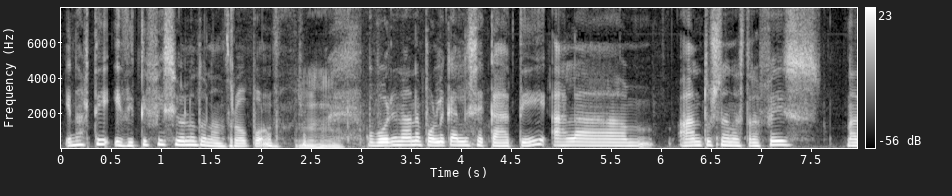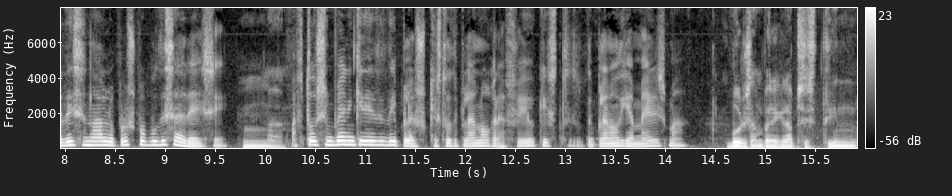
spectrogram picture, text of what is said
είναι αυτή η διττή φύση όλων των ανθρώπων. Που μπορεί να είναι πολύ καλή σε κάτι, αλλά αν τους αναστραφείς να δεις ένα άλλο πρόσωπο που δεν σε αρέσει. Ναι. Αυτό συμβαίνει και δίπλα σου και στο διπλανό γραφείο και στο διπλανό διαμέρισμα. Μπορείς να μου περιγράψεις την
